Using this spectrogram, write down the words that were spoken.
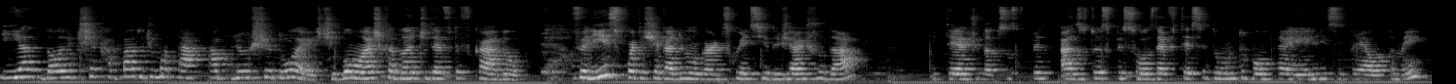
E a Dorothy tinha acabado de matar a bruxa do oeste. Bom, acho que a Dorothy deve ter ficado feliz por ter chegado em um lugar desconhecido e já ajudar. E ter ajudado as outras pessoas deve ter sido muito bom para eles e para ela também.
